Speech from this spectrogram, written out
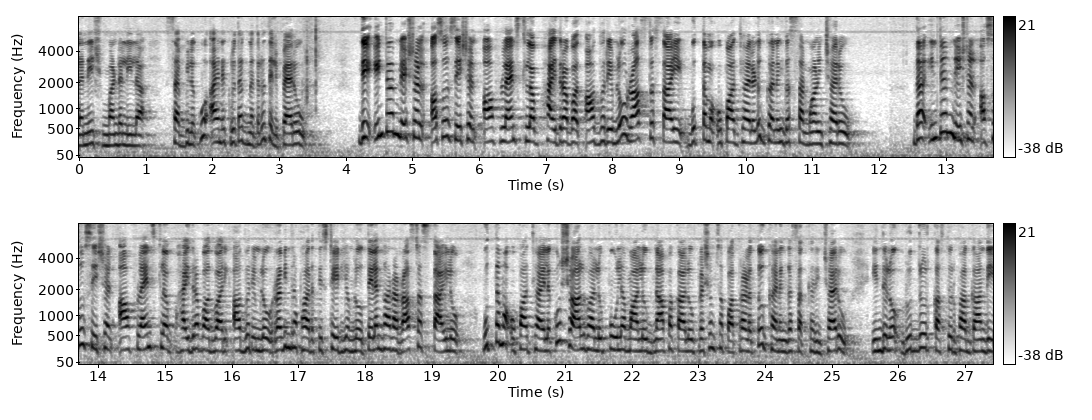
గణేష్ మండలిల సభ్యులకు ఆయన కృతజ్ఞతలు తెలిపారు. The international association of lions club Hyderabad ఆధ్వర్యంలో రాష్ట్ర స్థాయి ఉత్తమ ఉపాధ్యాయులను ఘనంగా సన్మానించారు. The international association of lions club Hyderabad వారి ఆధ్వర్యంలో రవీంద్ర భారతి స్టేడియంలో తెలంగాణ రాష్ట్ర స్థాయిలో ఉత్తమ ఉపాధ్యాయులకు శాలువాలు పూలమాలు జ్ఞాపకాలు ప్రశంస పత్రాలతో ఘనంగా సత్కరించారు. ఇందులో రుద్రూర్ కస్తూర్బా గాంధీ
